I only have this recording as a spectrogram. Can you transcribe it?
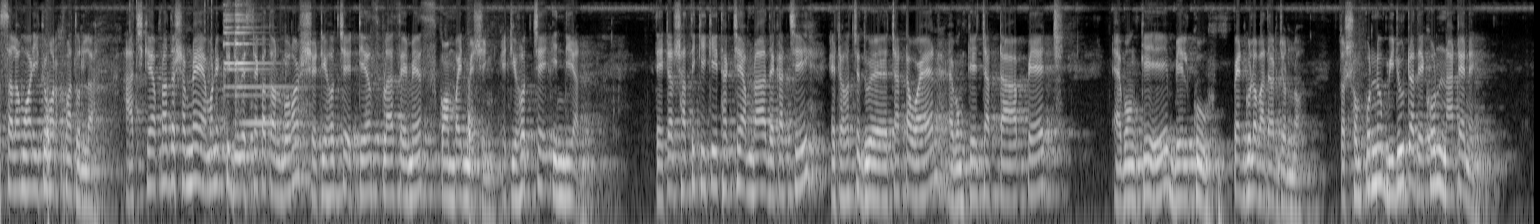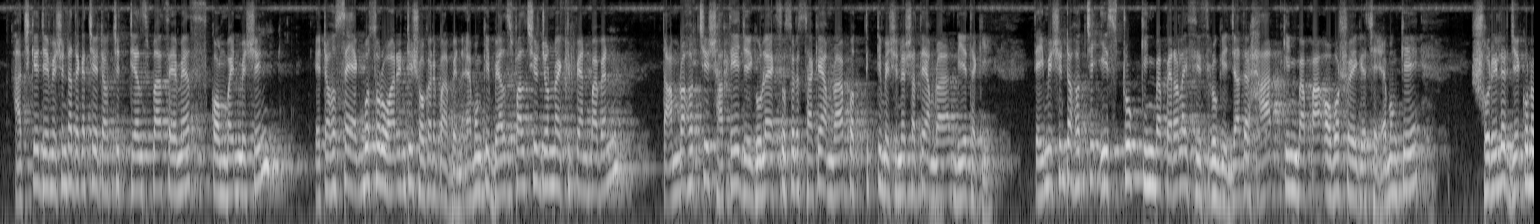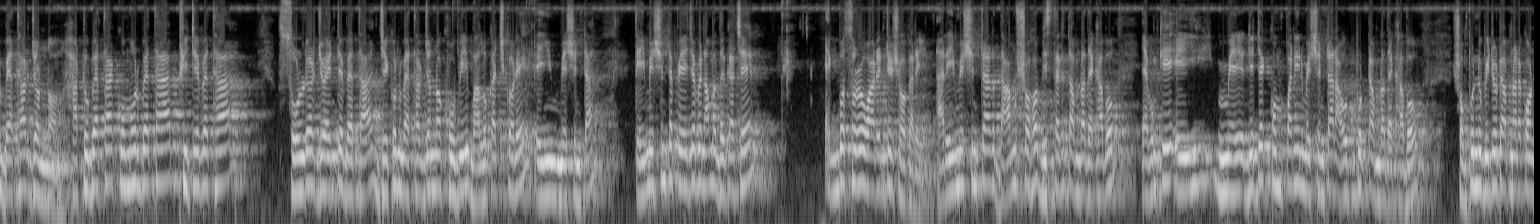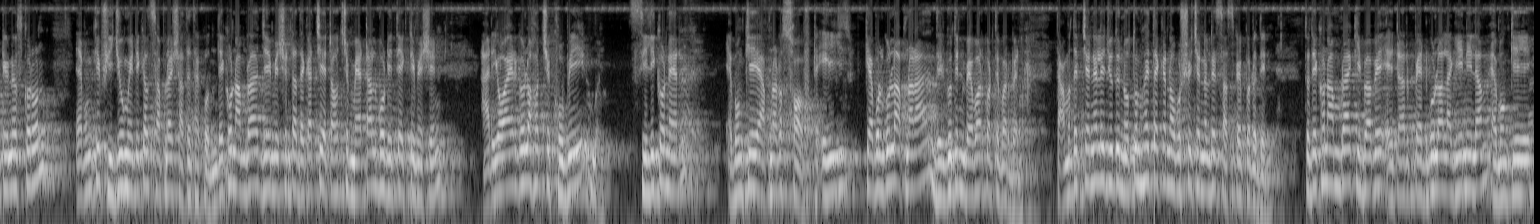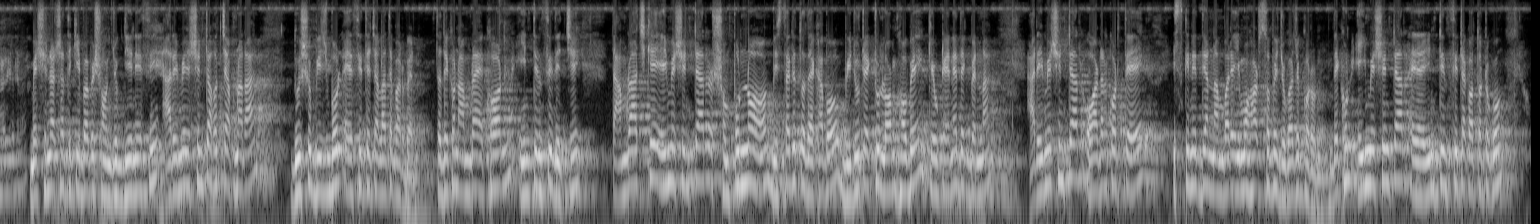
আসসালামু আলাইকুম রহমতুল্লাহ। আজকে আপনাদের সামনে এমন একটি ডিভাইস নিয়ে কথা বলব সেটি হচ্ছে TS plus M S combine machine. এটি হচ্ছে ইন্ডিয়ান। তো এটার সাথে কি কি থাকছে আমরা দেখাচ্ছি। এটা হচ্ছে দু, চারটা ওয়্যার এবং কি চারটা প্যাড এবং কি বেলকু, প্যাডগুলো বাঁধার জন্য। তো সম্পূর্ণ ভিডিওটা দেখুন না টেনে। আজকে যে মেশিনটা দেখাচ্ছে, এটা হচ্ছে tens plus M S combine machine. এটা হচ্ছে এক বছর ওয়ারেন্টি সহকারে পাবেন এবং কি বেলস পালসির জন্য একটি প্যান পাবেন। তা আমরা হচ্ছে সাথে যেগুলো অ্যাক্সেসরিজ থাকে আমরা প্রত্যেকটি মেশিনের সাথে আমরা দিয়ে থাকি। তো এই মেশিনটা হচ্ছে স্ট্রোক কিংবা প্যারালাইসিস রোগী যাদের হাত কিংবা পা অবশ হয়ে গেছে এবং কি শরীরের যে কোনো ব্যথার জন্য হাঁটু ব্যথা, কোমর ব্যথা, ফিটে ব্যথা শোল্ডার জয়েন্টে ব্যথা যে কোনো ব্যথার জন্য খুবই ভালো কাজ করে এই মেশিনটা। তো এই মেশিনটা পেয়ে যাবেন আমাদের কাছে এক বছরের ওয়ারেন্টি সহকারে। আর এই মেশিনটার দাম সহ বিস্তারিত আমরা দেখাবো, এবং কি এই মেডিটেক কোম্পানির মেশিনটার আউটপুটটা আমরা দেখাবো। সম্পূর্ণ ভিডিওটা আপনারা কন্টিনিউস করুন, এবং কি ফিজিও মেডিকেল সাপ্লাইয়ের সাথে থাকুন। দেখুন, আমরা যে মেশিনটা দেখাচ্ছি, এটা হচ্ছে মেটাল বডিতে একটি মেশিন। আর এই ওয়্যারগুলো হচ্ছে খুবই সিলিকনের এবং কি আপনারা সফট এই কেবলগুলো আপনারা দীর্ঘদিন ব্যবহার করতে পারবেন। তা আমাদের চ্যানেলে যদি নতুন হয়ে থাকেন, অবশ্যই চ্যানেলটি সাবস্ক্রাইব করে দিন। তো দেখুন, আমরা কীভাবে এটার প্যাডগুলো লাগিয়ে নিলাম এবং কি মেশিনের সাথে কীভাবে সংযোগ দিয়ে নিয়েছি। আর এই মেশিনটা হচ্ছে আপনারা দুশো বিশ বোল এসিতে চালাতে পারবেন। তো দেখুন, আমরা এখন ইন্টেন্সি দিচ্ছি। তা আমরা আজকে এই মেশিনটার সম্পূর্ণ বিস্তারিত দেখাবো। ভিডিওটা একটু লং হবে, কেউ টেনে দেখবেন না। আর এই মেশিনটার অর্ডার করতে স্ক্রিনের দেওয়ার নাম্বারে ইমো হোয়াটসঅ্যাপে যোগাযোগ করুন। দেখুন, এই মেশিনটার ইন্টেন্সিটা কতটুকু?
